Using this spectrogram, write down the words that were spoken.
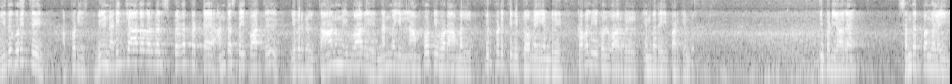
இது குறித்து அப்படி வீணடிக்காதவர்கள் பெறப்பட்ட அந்தஸ்தை பார்த்து இவர்கள் தானும் இவ்வாறு நன்மையில் நாம் போட்டி போடாமல் பிற்படுத்தி விட்டோமே என்று கவலை கொள்வார்கள் என்பதை பார்க்கின்றோம். இப்படியாக சந்தர்ப்பங்களை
